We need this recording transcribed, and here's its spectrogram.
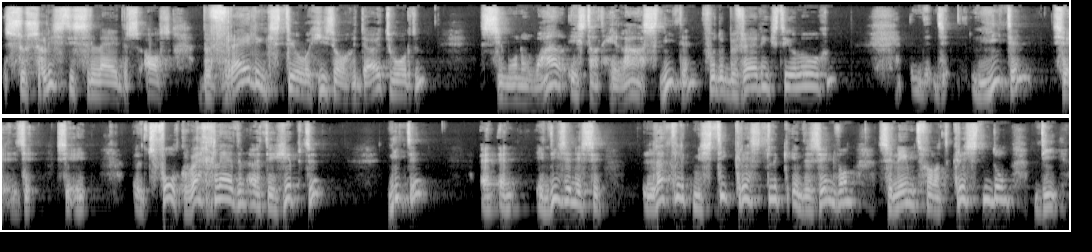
socialistische leiders als bevrijdingstheologie zou geduid worden. Simone Weil is dat helaas niet hè, voor de bevrijdingstheologen. Niet, hè. Ze, ze, het volk wegleiden uit Egypte. Niet, hè. En, en in die zin is ze letterlijk mystiek christelijk in de zin van ze neemt van het christendom die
